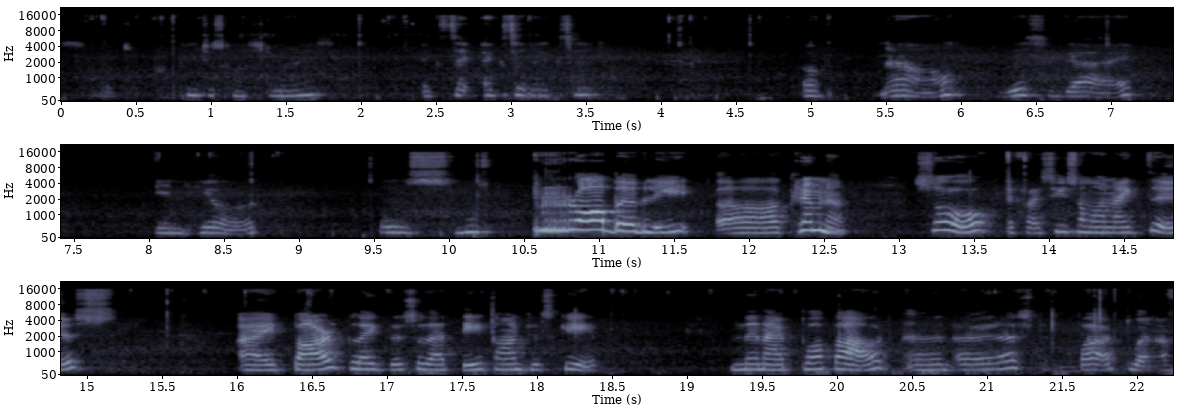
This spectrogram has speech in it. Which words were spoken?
so let's quickly just customize. Exit, exit, exit. Okay, now this guy in here is most probably a criminal. So if I see someone like this, I park like this so that they can't escape. And then I pop out and I them. But we're not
